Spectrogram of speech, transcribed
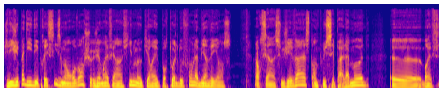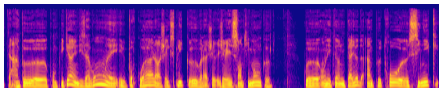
J'ai dit, j'ai pas d'idée précise, mais en revanche, j'aimerais faire un film qui aurait pour toile de fond la bienveillance. Alors c'est un sujet vaste, en plus c'est pas à la mode. Euh, bref, c'était un peu euh, compliqué. Ils me disaient ah bon et, pourquoi? Alors j'explique que voilà, j'avais le sentiment que qu'on était dans une période un peu trop euh, cynique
